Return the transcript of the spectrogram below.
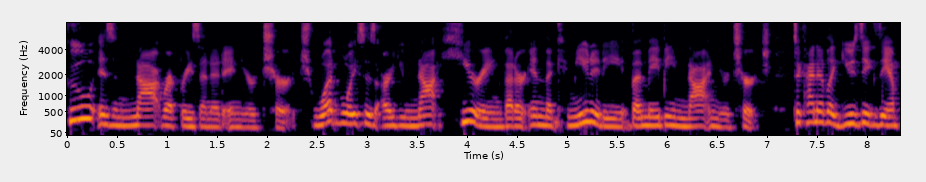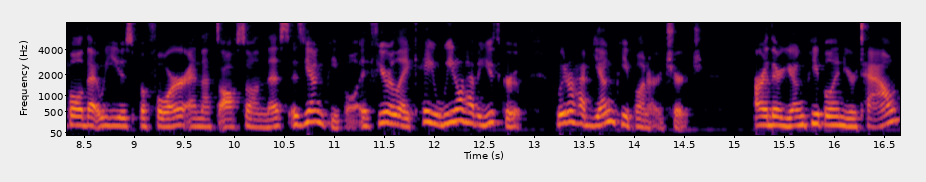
who is not represented in your church? What voices are you not hearing that are in the community, but maybe not in your church? To kind of like use the example that we used before, and that's also on this, is young people. If you're like, hey, we don't have a youth group, we don't have young people in our church. Are there young people in your town?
